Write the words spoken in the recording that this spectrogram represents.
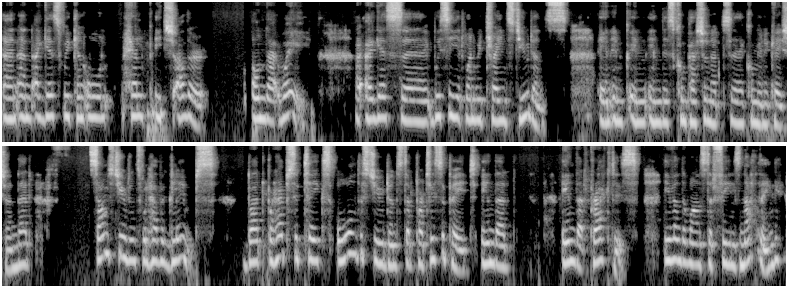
and and I guess we can all help each other on that way. I guess uh, we see it when we train students in in in, in this compassionate uh, communication that some students will have a glimpse, but perhaps it takes all the students that participate in that in that practice, even the ones that feels nothing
